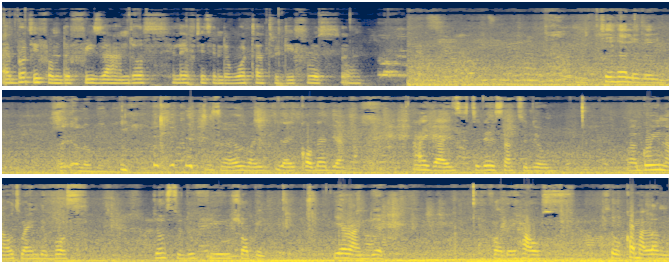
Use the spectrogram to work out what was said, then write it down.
I brought it from the freezer and just left it in the water to defrost so. Say hello baby. Say hello, baby. she's my husband like comedian hi guys. Today is saturday we're going out. We're in the bus just to do few shopping here and there for the house. So come along.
